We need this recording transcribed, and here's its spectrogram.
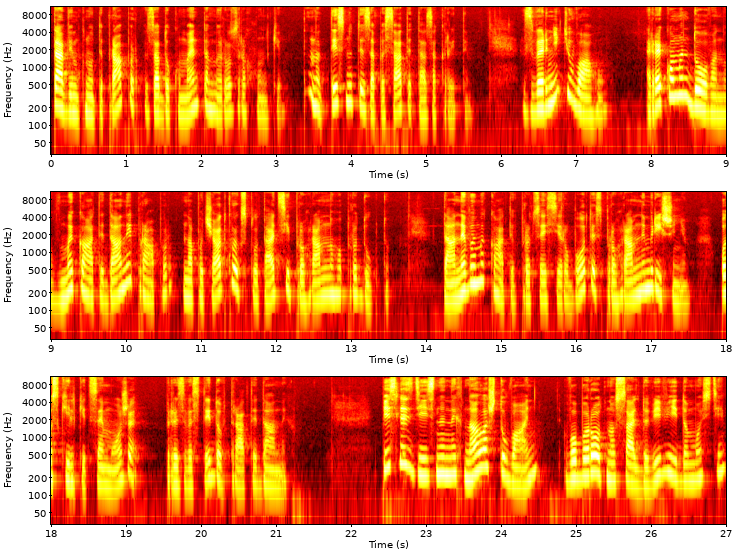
та вімкнути прапор за документами розрахунків та натиснути Записати та закрити. Зверніть увагу, рекомендовано вмикати даний прапор на початку експлуатації програмного продукту та не вимикати в процесі роботи з програмним рішенням, оскільки це може призвести до втрати даних. Після здійснених налаштувань в оборотно-сальдовій відомості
